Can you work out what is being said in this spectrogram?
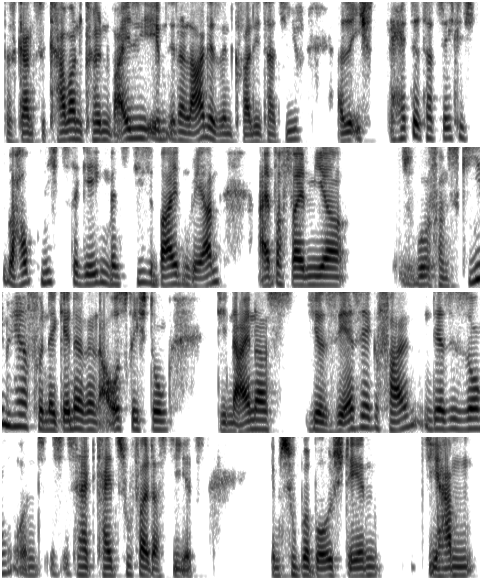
das Ganze covern können, weil sie eben in der Lage sind, qualitativ. Also ich hätte tatsächlich überhaupt nichts dagegen, wenn es diese beiden wären, einfach weil mir sowohl vom Scheme her, von der generellen Ausrichtung die Niners hier sehr, sehr gefallen in der Saison und es ist halt kein Zufall, dass die jetzt im Super Bowl stehen. Die haben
